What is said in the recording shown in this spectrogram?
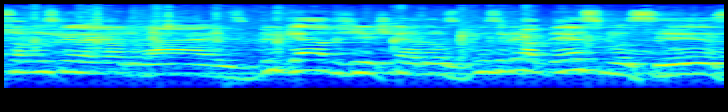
Essa música é legal demais. Obrigado, gente, Caramelos Blues. Agradece vocês.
